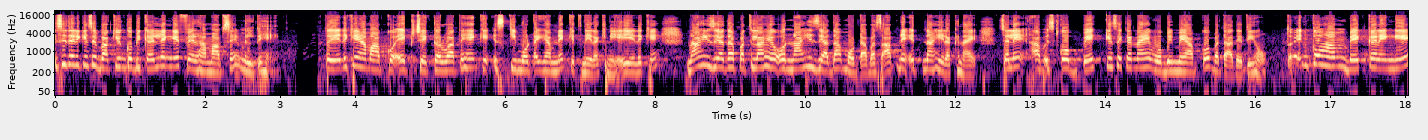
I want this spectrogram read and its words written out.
इसी तरीके से बाकियों को भी कर लेंगे, फिर हम आपसे मिलते हैं। तो ये देखें हम आपको एक चेक करवाते हैं कि इसकी मोटाई हमने कितनी रखनी है। ये देखें ना ही ज़्यादा पतला है और ना ही ज़्यादा मोटा, बस आपने इतना ही रखना है। चलें, अब इसको बेक कैसे करना है, वो भी मैं आपको बता देती हूँ। तो इनको हम बेक करेंगे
